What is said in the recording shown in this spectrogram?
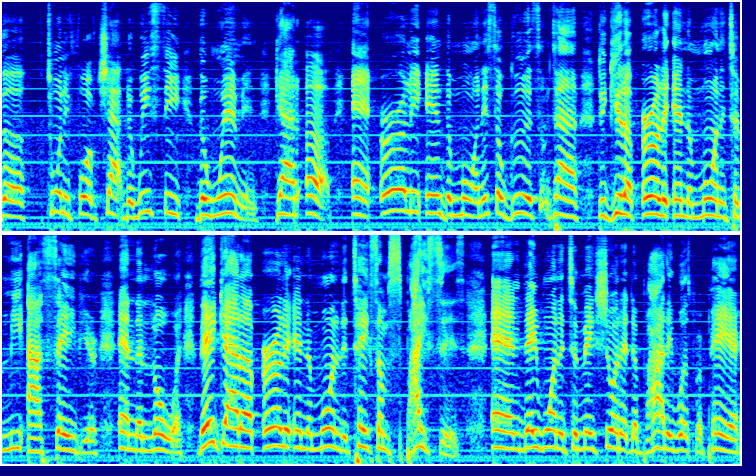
the 24th chapter, we see the women got up and early in the morning. It's so good sometimes to get up early in the morning to meet our Savior and the Lord. They got up early in the morning to take some spices and they wanted to make sure that the body was prepared.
